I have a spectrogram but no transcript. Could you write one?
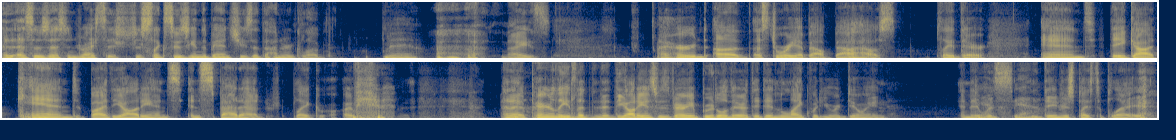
SOS and Dry just like Siouxsie and the Banshees at the Hundred Club. Yeah. nice. I heard uh, a story about Bauhaus played there, and they got canned by the audience and spat at. Like, and apparently the, the, audience was very brutal there. They didn't like what you were doing, and it yeah, was yeah. a dangerous place to play.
